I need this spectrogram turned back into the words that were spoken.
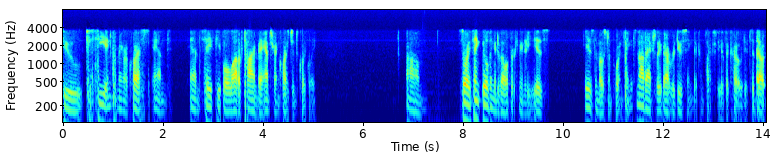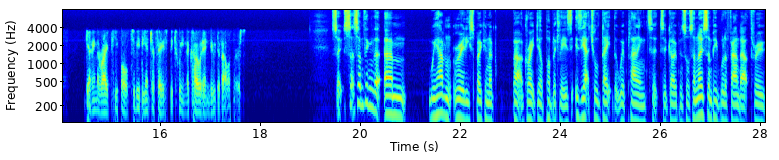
to to see incoming requests and and save people a lot of time by answering questions quickly. Um, so I think building a developer community is is the most important thing. It's not actually about reducing the complexity of the code. It's about getting the right people to be the interface between the code and new developers. So, so something that um, we haven't really spoken about a great deal publicly is, is the actual date that we're planning to, to go open source. I know some people have found out through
